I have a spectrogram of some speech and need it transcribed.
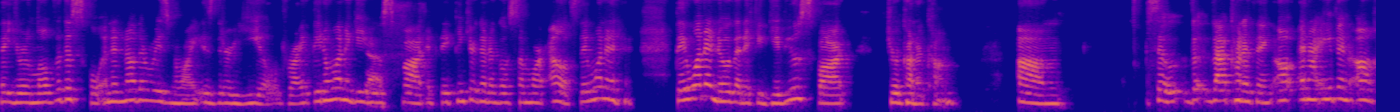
that you're in love with the school. And another reason why is their yield, right? They don't want to give yes. you a spot if they think you're going to go somewhere else. They want to, they want to know that if you give you a spot, you're going to come. Um, so th- that kind of thing. Oh, and I even, oh,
